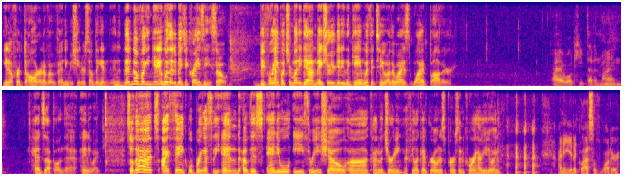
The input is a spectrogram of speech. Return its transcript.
you know, for a dollar out of a vending machine or something, and, and there's no fucking game with it. It makes me crazy. So before you put your money down, make sure you're getting the game with it too. Otherwise, why bother? I will keep that in mind. Heads up on that. Anyway. So that I think will bring us to the end of this annual E3 show. Uh, kind of a journey. I feel like I've grown as a person. Corey, how are you doing? I need a glass of water.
